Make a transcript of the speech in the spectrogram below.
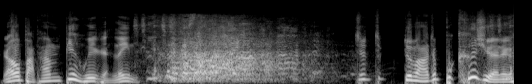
然后把他们变回人类呢？这这对吧？这不科学，这个。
